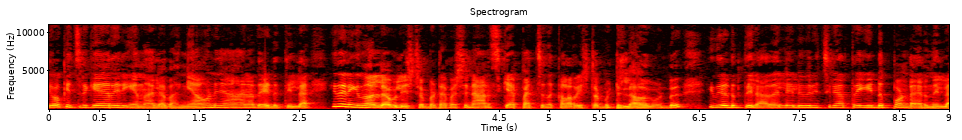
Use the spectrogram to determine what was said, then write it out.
യോക്ക് ഇച്ചിരി കയറിയിരിക്കുന്ന നല്ല ഭംഗി. അതുകൊണ്ട് ഞാനത് എടുത്തില്ല. ഇതെനിക്ക് നല്ലപോലെ ഇഷ്ടപ്പെട്ടെ. പക്ഷെ നാൻസിക്ക് ആ പച്ച കളർ ഇഷ്ടപ്പെട്ടില്ല. അതുകൊണ്ട് ഇത് എടുത്തില്ല. അതല്ലെങ്കിൽ ഒരു ഇച്ചിരി അത്ര എടുപ്പുണ്ടായിരുന്നില്ല.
